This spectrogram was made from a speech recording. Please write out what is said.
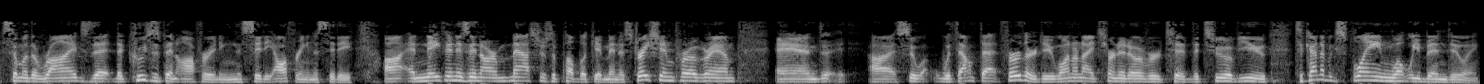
some of the rides that, that Cruise has been offering in the city, offering in the city. Uh, and Nathan is in our Masters of Public Administration program. And uh, so without that further ado, why don't I turn it over to the two of you to kind of explain what we've been doing.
